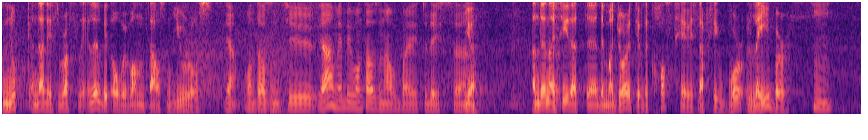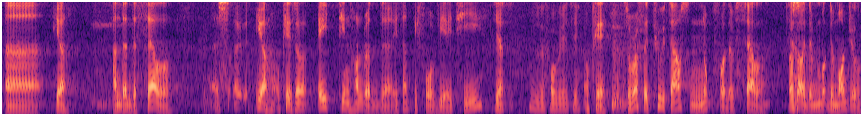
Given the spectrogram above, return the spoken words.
NOK, and that is roughly a little bit over 1,000 euros. Yeah, 1,000 to yeah maybe 1,000 now by today's. Uh, Yeah. And then I see that uh, the majority of the cost here is actually labor. Uh, yeah. And then the cell. Uh, uh, yeah, okay, so 1800, uh, is that before VAT? Yes, before VAT. Okay, so roughly 2,000 NOK for the cell. Oh, sorry, the, the module.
